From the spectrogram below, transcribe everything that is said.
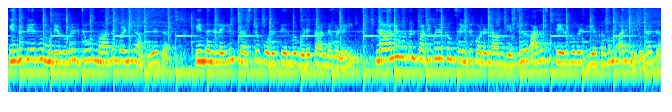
இந்த தேர்வு முடிவுகள் ஜூன் மாதம் வெளியாகியது. இந்த நிலையில் பிளஸ் டூ பொதுத் தேர்வு விடைத்தாள் நகலை நாளை முதல் பதிவிறக்கம் செய்து கொள்ளலாம் என்று அரசு தேர்வுகள் இயக்ககம் அறிவித்துள்ளது.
